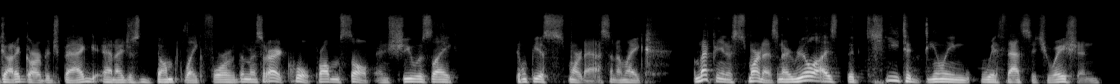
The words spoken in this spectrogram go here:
got a garbage bag and I just dumped like four of them. I said, "All right, cool, problem solved." And she was like, "Don't be a smartass." And I'm like, "I'm not being a smartass." And I realized the key to dealing with that situation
